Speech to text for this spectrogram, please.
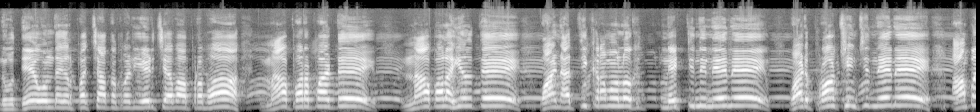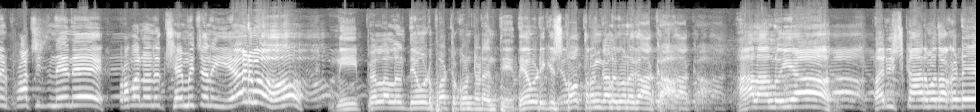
నువ్వు దేవుని దగ్గర పశ్చాత్తపడి ఏడ్చావా ప్రభా? నా పొరపాటే నా బలహీనతే వాడిని అతిక్రమంలోకి నెట్టింది నేనే వాడు ప్రోత్సహించింది నేనే ఆ అమ్మాయిని ప్రోత్సహించింది నేనే ప్రభా నన్ను క్షమించని ఏడువో నీ పిల్లలను దేవుడు పట్టుకుంటాడంతే. దేవుడికి స్తోత్రం కలుగునుగాక. హాలూయా పరిష్కారం అదొకటే.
